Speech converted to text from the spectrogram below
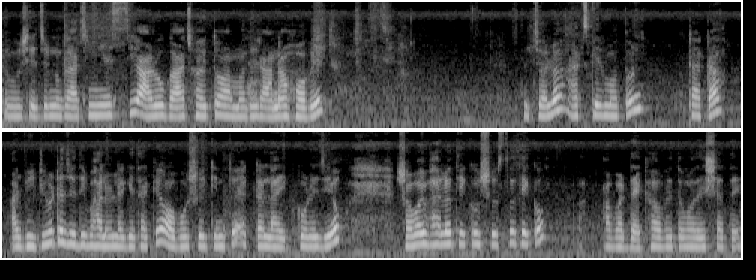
তো সেজন্য গাছ নিয়ে এসেছি। আরও গাছ হয়তো আমাদের আনা হবে। তো চলো আজকের মতন, টাটা। আর ভিডিওটা যদি ভালো লেগে থাকে, অবশ্যই কিন্তু একটা লাইক করে যেও। সবাই ভালো থেকো, সুস্থ থেকো। আবার দেখা হবে তোমাদের সাথে।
